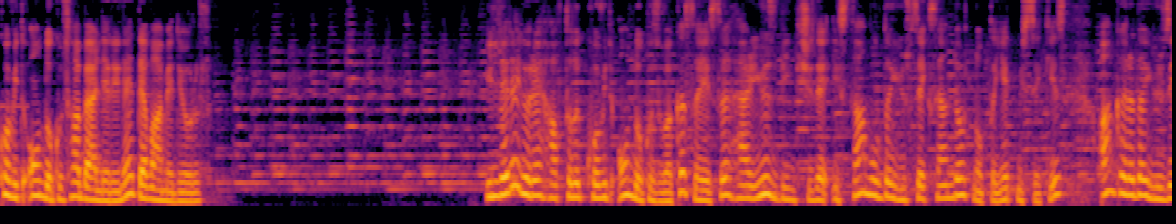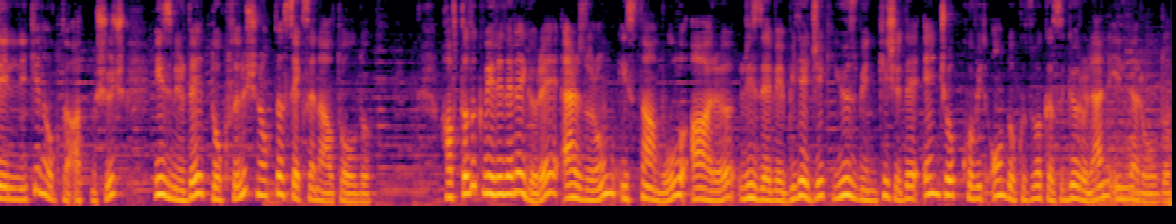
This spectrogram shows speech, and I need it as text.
Covid-19 haberleriyle devam ediyoruz. İllere göre haftalık COVID-19 vaka sayısı her 100 bin kişide İstanbul'da 184.78, Ankara'da 152.63, İzmir'de 93.86 oldu. Haftalık verilere göre Erzurum, İstanbul, Ağrı, Rize ve Bilecik 100 bin kişide en çok COVID-19 vakası görülen iller oldu.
